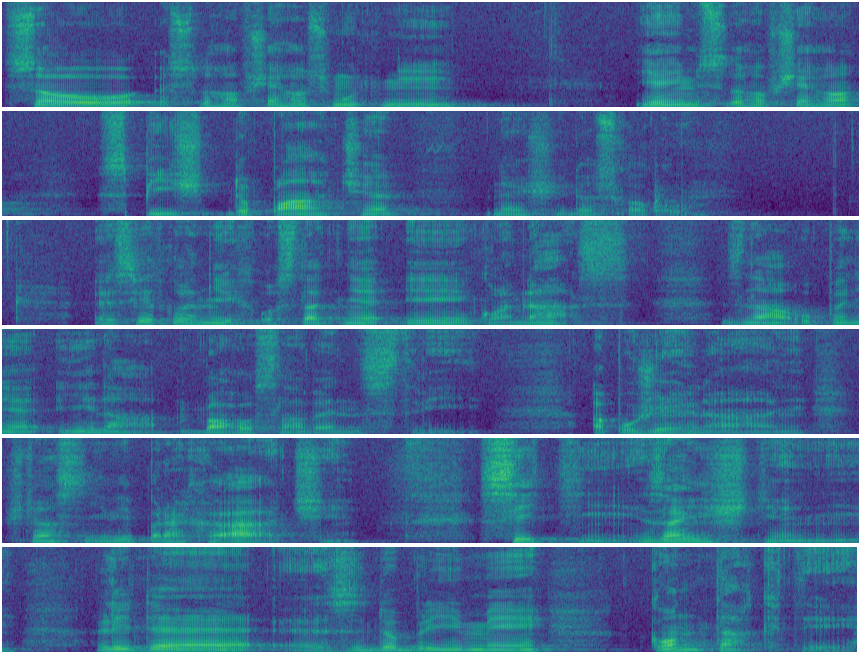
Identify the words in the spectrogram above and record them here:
Jsou z toho všeho smutní, je jim z toho všeho spíš do pláče než do skoku. Svět kolem nich, ostatně i kolem nás, zná úplně jiná blahoslavenství a požehnání. Šťastní vypracháči, sytí, zajištění, lidé s dobrými kontakty,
